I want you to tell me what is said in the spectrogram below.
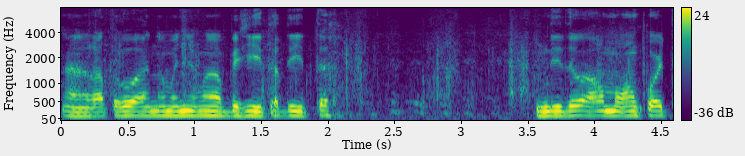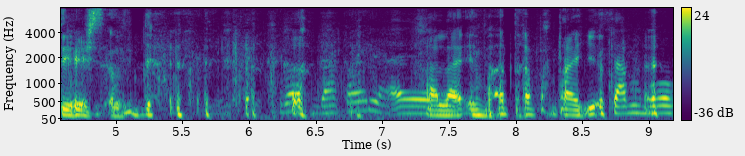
Nakakatuwa naman yung mga bisita dito. Hindi daw ako mukhang 40 years old. Kala eh, bata pa tayo. Sambo.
